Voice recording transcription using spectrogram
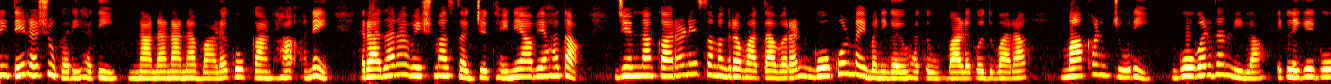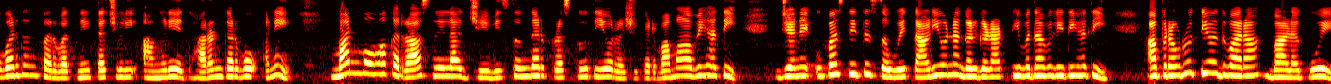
રીતે રજૂ કરી હતી. નાના નાના બાળકો કાન્હા અને રાધાના વેશમાં સજ્જ થઈને આવ્યા હતા, જેમના કારણે સમગ્ર વાતાવરણ ગોકુળમય બની ગયું હતું. બાળકો દ્વારા માખણ ચોરી, ગોવર્ધન લીલા એટલે કે ગોવર્ધન પર્વતને ટચલી આંગળીએ ધારણ કરવો અને મનમોહક રાસલીલા જેવી સુંદર પ્રસ્તુતિઓ રજૂ કરવામાં આવી હતી, જેને ઉપસ્થિત સૌએ તાળીઓના ગડગડાટથી વધાવી લીધી હતી. આ પ્રવૃત્તિઓ દ્વારા બાળકોએ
